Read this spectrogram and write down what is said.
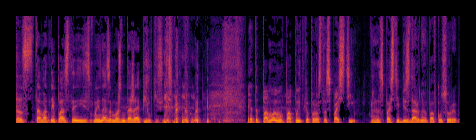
Но с томатной пастой и с майонезом можно даже опилки съесть. Поэтому это, по-моему, попытка просто спасти спасти бездарную по вкусу рыбу.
